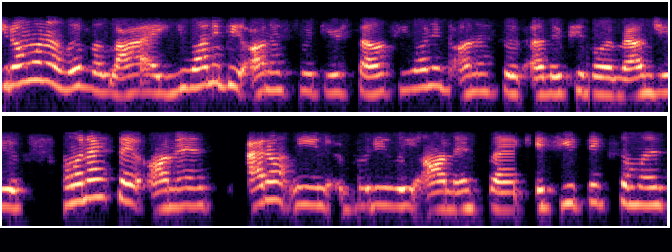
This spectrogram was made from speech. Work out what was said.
you don't want to live a lie. You want to be honest with yourself. You want to be honest with other people around you. And when I say honest, I don't mean brutally honest. Like if you think someone's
